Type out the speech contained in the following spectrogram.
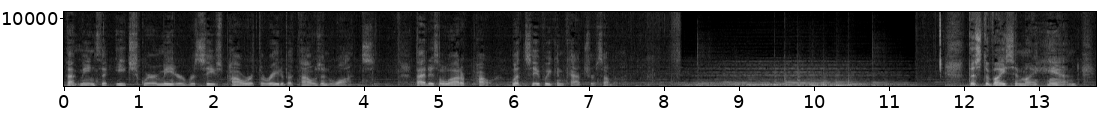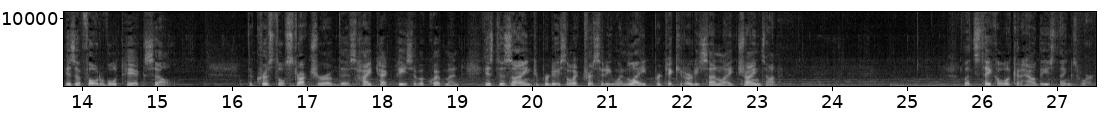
That means that each square meter receives power at the rate of 1,000 watts. That is a lot of power. Let's see if we can capture some of it. This device in my hand is a photovoltaic cell. The crystal structure of this high-tech piece of equipment is designed to produce electricity when light, particularly sunlight, shines on it. Let's take a look at how these things work.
